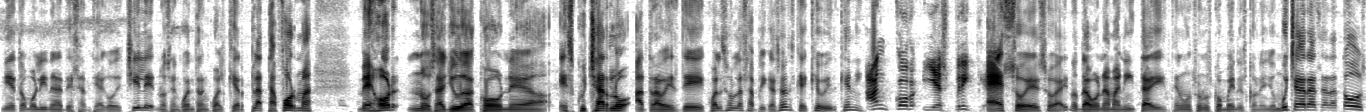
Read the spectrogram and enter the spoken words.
Nieto Molina de Santiago de Chile. Nos encuentra en cualquier plataforma. Mejor nos ayuda con eh, escucharlo a través de... ¿Cuáles son las aplicaciones que hay que oír, Kenny? Anchor y Spreaker. Eso, eso, ahí nos da una manita y tenemos unos convenios con ellos. Muchas gracias a todos.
